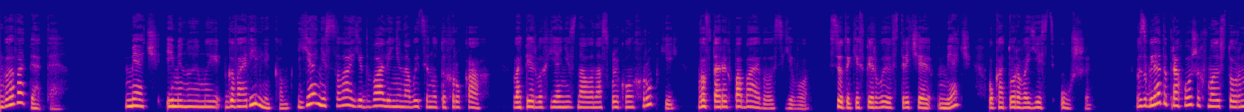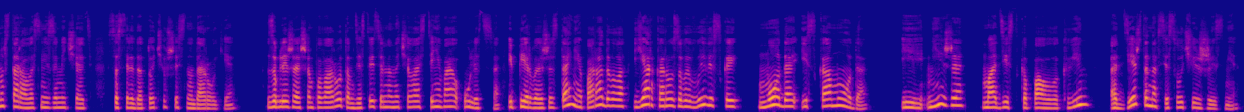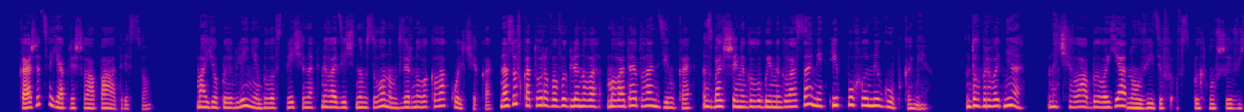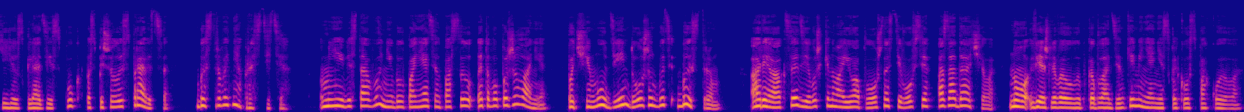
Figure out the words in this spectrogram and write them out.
Глава пятая. Мяч, именуемый говорильником, я несла едва ли не на вытянутых руках. Во-первых, я не знала, насколько он хрупкий, во-вторых, побаивалась его. Все-таки впервые встречаю мяч, у которого есть уши. Взгляды прохожих в мою сторону старалась не замечать, сосредоточившись на дороге. За ближайшим поворотом действительно началась теневая улица, и первое же здание порадовало ярко-розовой вывеской «Мода из комода». И ниже «Модистка Паула Квин. Одежда на все случаи жизни». Кажется, я пришла по адресу. Мое появление было встречено мелодичным звоном дверного колокольчика, на зов которого выглянула молодая блондинка с большими голубыми глазами и пухлыми губками. «Доброго дня!» Начала было я, но, увидев вспыхнувший в ее взгляде испуг, поспешила исправиться. «Быстрого дня, простите». Мне и без того не был понятен посыл этого пожелания. Почему день должен быть быстрым? А реакция девушки на мою оплошность и вовсе озадачила. Но вежливая улыбка блондинки меня несколько успокоила.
